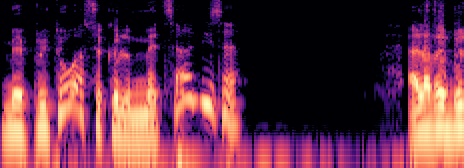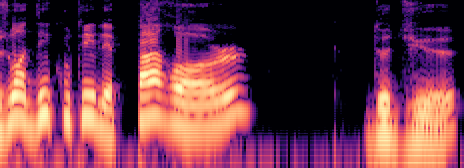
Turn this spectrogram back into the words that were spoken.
mais plutôt à ce que le médecin disait. Elle avait besoin d'écouter les paroles de Dieu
